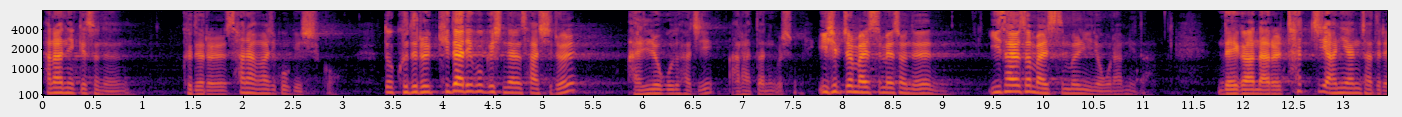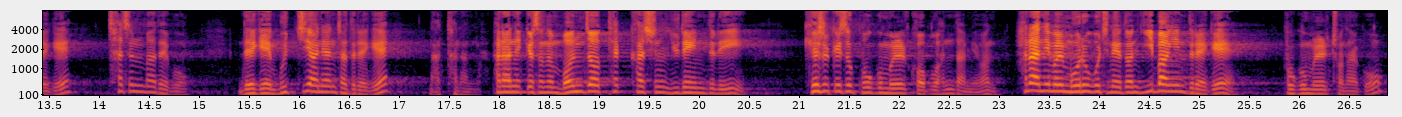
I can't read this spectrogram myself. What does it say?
하나님께서는 그들을 사랑하고 계시고 또 그들을 기다리고 계신다는 사실을 알려고도 하지 않았다는 것입니다. 20절 말씀에서는 이사여서 말씀을 인용을 합니다. 내가 나를 찾지 아니한 자들에게 찾은 바 되고 내게 묻지 아니한 자들에게 나타난다. 하나님께서는 먼저 택하신 유대인들이 계속해서 복음을 거부한다면 하나님을 모르고 지내던 이방인들에게 복음을 전하고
